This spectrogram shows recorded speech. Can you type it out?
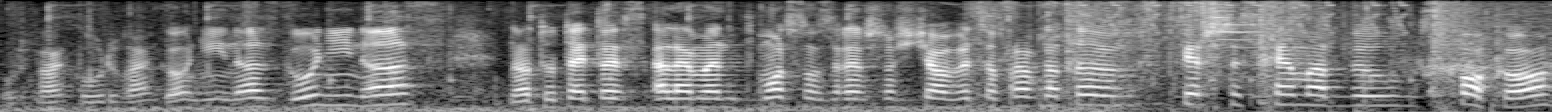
Kurwa, kurwa, goni nas, goni nas. No tutaj to jest element mocno zręcznościowy. Co prawda to pierwszy schemat był spoko.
